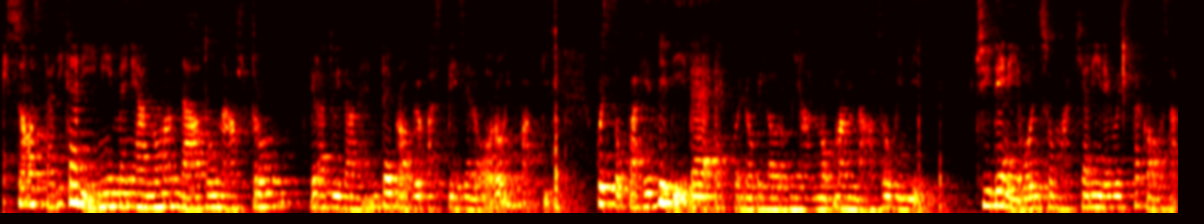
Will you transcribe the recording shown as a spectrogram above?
e sono stati carini e me ne hanno mandato un altro gratuitamente, proprio a spese loro, infatti questo qua che vedete è quello che loro mi hanno mandato, quindi ci tenevo insomma a chiarire questa cosa,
